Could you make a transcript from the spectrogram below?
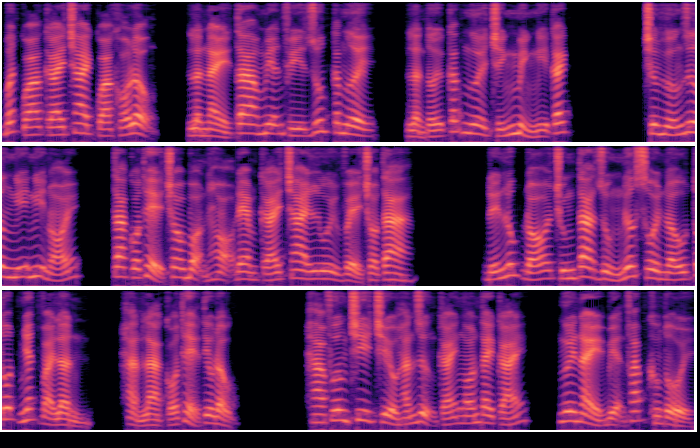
Bất quá cái chai quá khó lộng, lần này ta miễn phí giúp các ngươi, lần tới các ngươi chính mình nghĩ cách. Trương hướng dương nghĩ nghĩ nói, ta có thể cho bọn họ đem cái chai lui về cho ta. Đến lúc đó chúng ta dùng nước sôi nấu tốt nhất vài lần, hẳn là có thể tiêu độc. Hà Phương chi chiều hắn dựng cái ngón tay cái, ngươi này biện pháp không tồi.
